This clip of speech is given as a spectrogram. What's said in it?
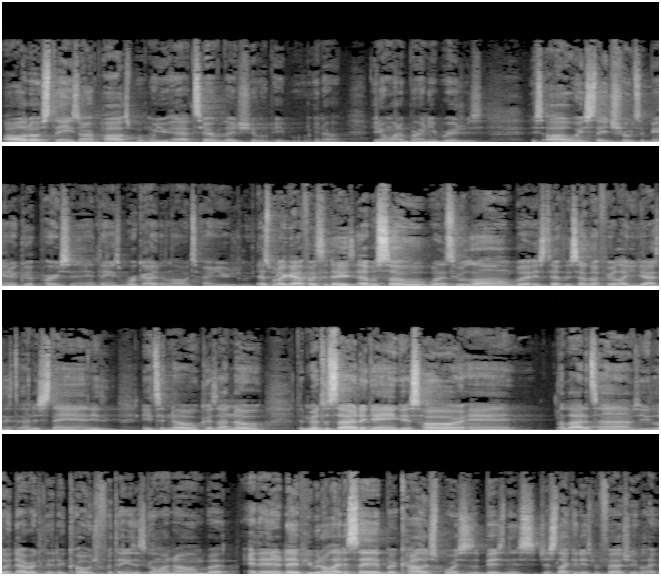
all those things aren't possible when you have terrible relationship with people. You know, you don't want to burn any bridges just always stay true to being a good person and things work out in the long term usually. That's what I got for today's episode. Wasn't too long, but it's definitely something I feel like you guys need to understand, need, need to know, because I know the mental side of the game gets hard and a lot of times you look directly at the coach for things that's going on, but at the end of the day, people don't like to say it, but college sports is a business just like it is professionally. Like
